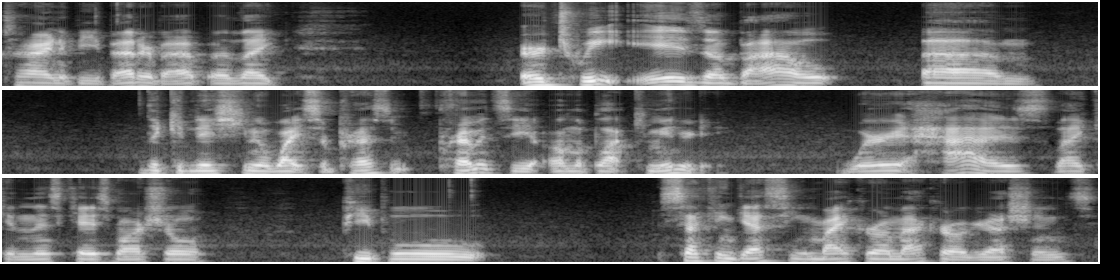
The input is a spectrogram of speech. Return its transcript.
trying to be better about." But like, her tweet is about um, the conditioning of white supremacy on the black community, where it has, like in this case, Marshall, people second guessing micro and macroaggressions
